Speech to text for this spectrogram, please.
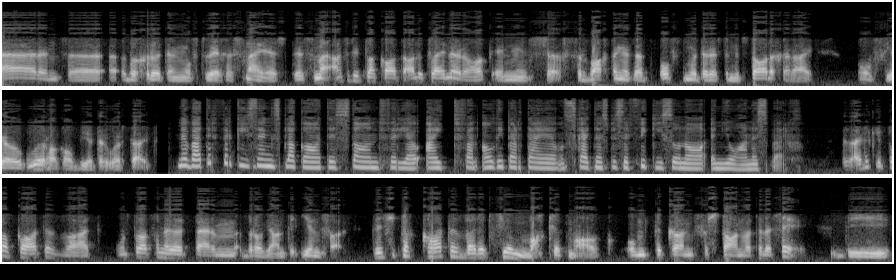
erns 'n uh, begroting of twee gesny is. Dis my asof die plakate al hoe kleiner raak en mense uh, verwagting is dat of motoriste moet stadiger ry of jou oor raak al beter oor tyd. Nou watter verkiesingsplakate staan vir jou uit van al die partye? Ons kyk nou spesifiek hierna in Johannesburg is eintlik die plakate wat ons praat van 'n term briljante eenvoud. Dis die plakate wat dit veel maklik maak om te kan verstaan wat hulle sê. Die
